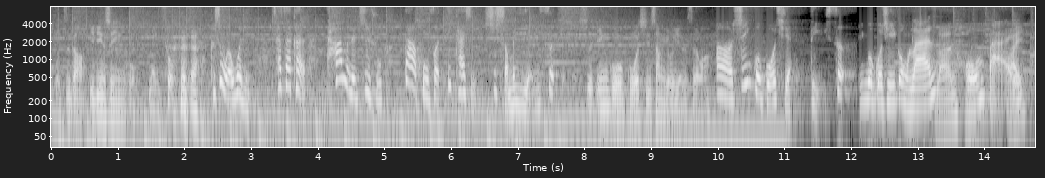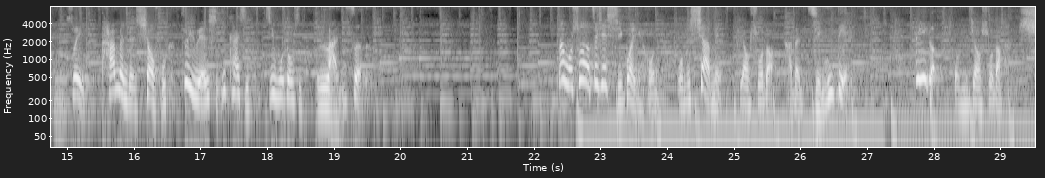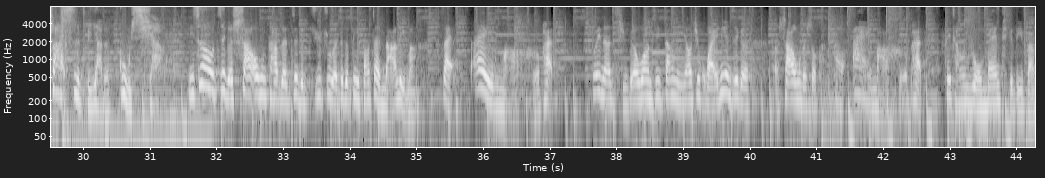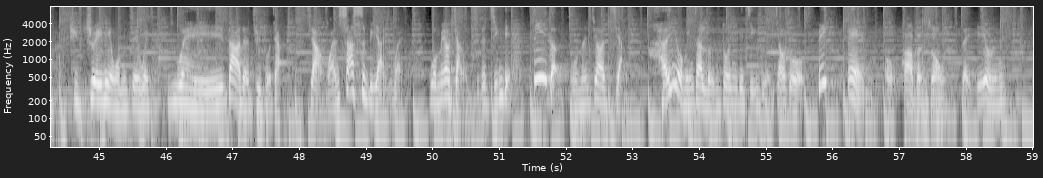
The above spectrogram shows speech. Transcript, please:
我知道，一定是英国。没错。可是我要问你，猜猜看，他们的制服大部分一开始是什么颜色？是英国国旗上有颜色吗？呃，是英国国旗底色。英国国旗一共蓝、蓝、红、白，嗯，所以他们的校服最原始一开始几乎都是蓝色的。那么说到这些习惯以后呢，我们下面要说到它的景点。第一个，我们就要说到莎士比亚的故乡。你知道这个莎翁他的这个居住的这个地方在哪里吗？在爱马河畔。所以呢，请不要忘记，当你要去怀念这个呃莎翁的时候，到爱马河畔非常 romantic 的地方去追念我们这位伟大的剧作家。讲完莎士比亚以外。我们要讲几个景点，第一个我们就要讲很有名在伦敦一个景点，叫做 Big Ben 哦，大本钟。对，也有人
